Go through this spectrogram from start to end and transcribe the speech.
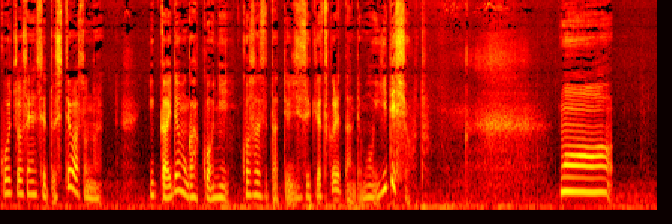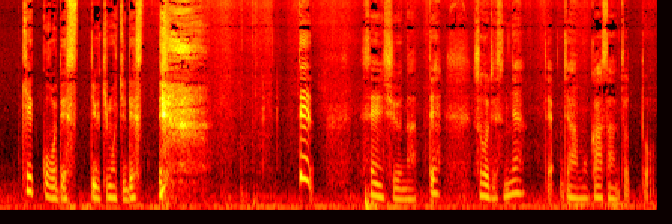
校長先生としてはその一回でも学校に来させたっていう実績が作れたんで、もういいでしょうと。もう、結構ですっていう気持ちですって で、先週なって、そうですね。で、じゃあもうお母さんちょっと、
